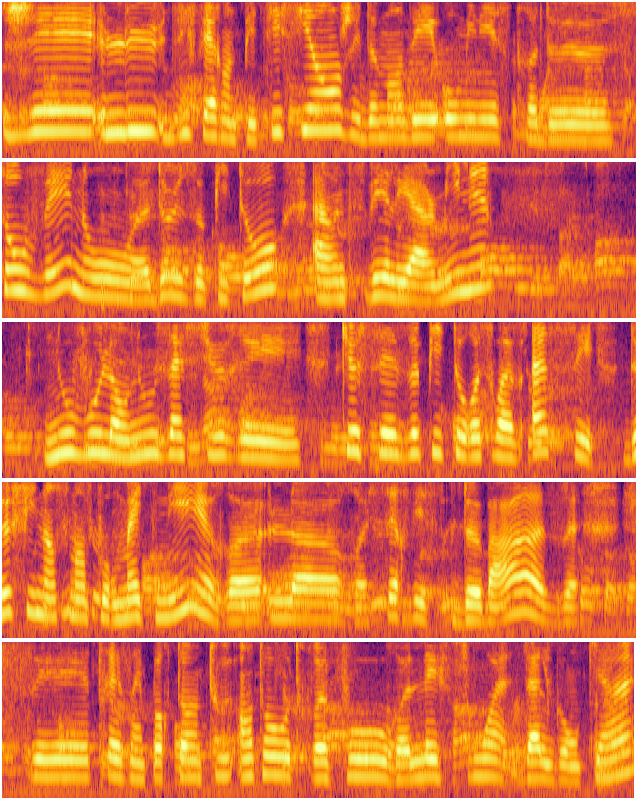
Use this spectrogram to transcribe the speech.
J'ai lu différentes pétitions. J'ai demandé au ministre de sauver nos euh, deux hôpitaux à Huntsville et à Armine. Nous voulons nous assurer que ces hôpitaux reçoivent assez de financement pour maintenir euh, leurs services de base. C'est très important, tout, entre autres, pour les soins d'Algonquin.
